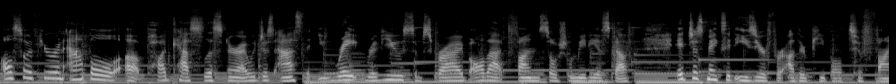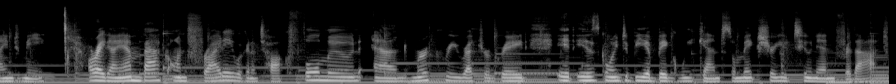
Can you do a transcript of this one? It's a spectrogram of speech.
Also, if you're an Apple uh, podcast listener, I would just ask that you rate, review, subscribe, all that fun social media stuff. It just makes it easier for other people to find me. All right, I am back on Friday. We're going to talk full moon and Mercury retrograde. It is going to be a big weekend, so make sure you tune in for that.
